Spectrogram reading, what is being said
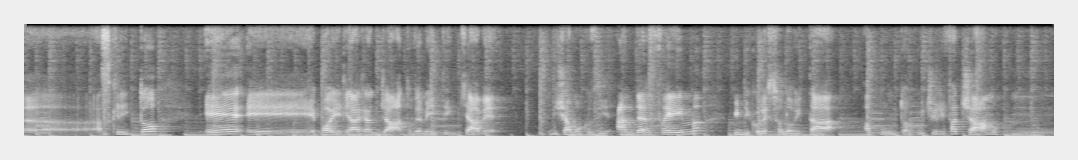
uh, ha scritto e, e, e poi riarrangiato ovviamente in chiave diciamo così under frame quindi con le sonorità appunto a cui ci rifacciamo mh, mm,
